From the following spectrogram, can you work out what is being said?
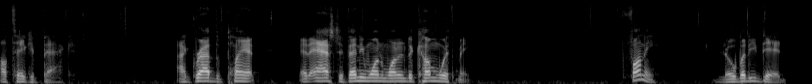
I'll take it back. I grabbed the plant and asked if anyone wanted to come with me. Funny, nobody did.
